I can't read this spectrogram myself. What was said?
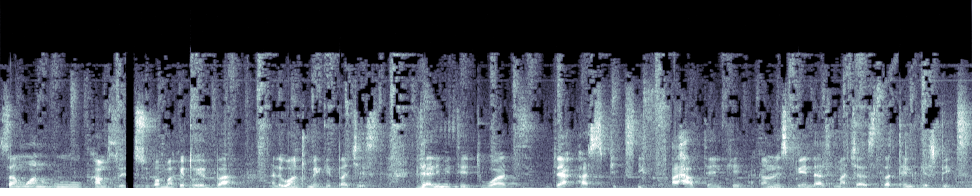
Someone who comes to a supermarket or a bar and they want to make a purchase, they are limited to what their card speaks. If I have 10k, I can only spend as much as that 10k speaks.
